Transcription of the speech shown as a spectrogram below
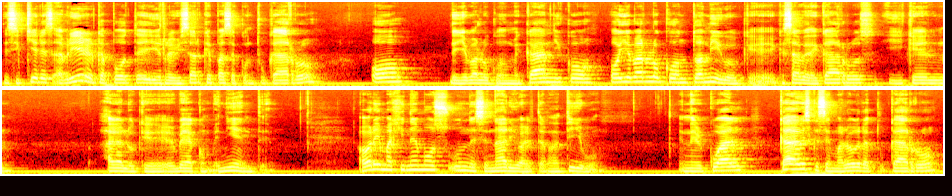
de si quieres abrir el capote y revisar qué pasa con tu carro, o de llevarlo con un mecánico, o llevarlo con tu amigo que sabe de carros y que él haga lo que vea conveniente. Ahora imaginemos un escenario alternativo, en el cual cada vez que se malogra tu carro,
